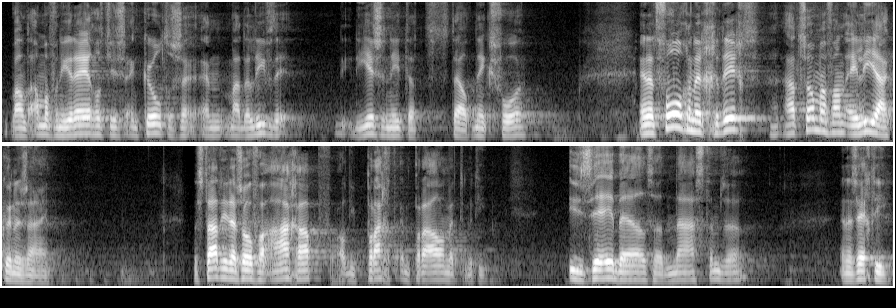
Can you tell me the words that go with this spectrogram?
Want allemaal van die regeltjes en cultussen. En, maar de liefde, die, die is er niet, dat stelt niks voor. En het volgende gedicht had zomaar van Elia kunnen zijn. Dan staat hij daar zo voor Agap, al die pracht en praal met, met die Izebel zo naast hem zo. En dan zegt hij,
